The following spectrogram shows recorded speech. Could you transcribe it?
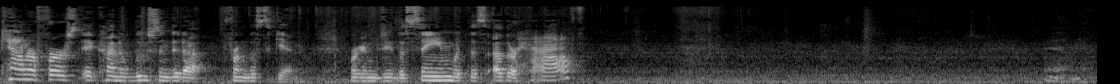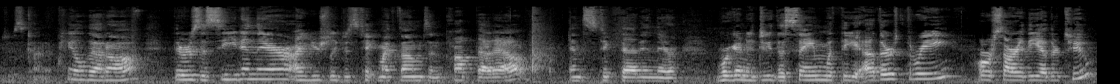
counter first. It kind of loosened it up from the skin. We're going to do the same with this other half. And just kind of peel that off. There is a seed in there. I usually just take my thumbs and pop that out and stick that in there. We're going to do the same with the other three, or sorry, the other two.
